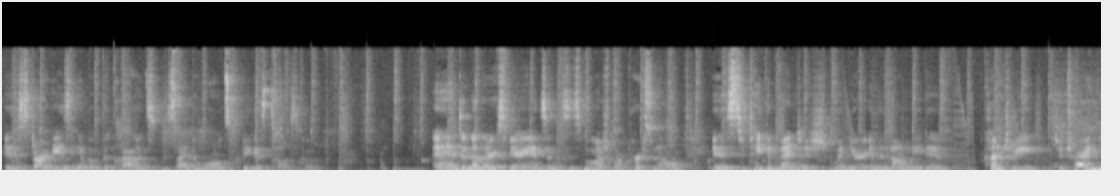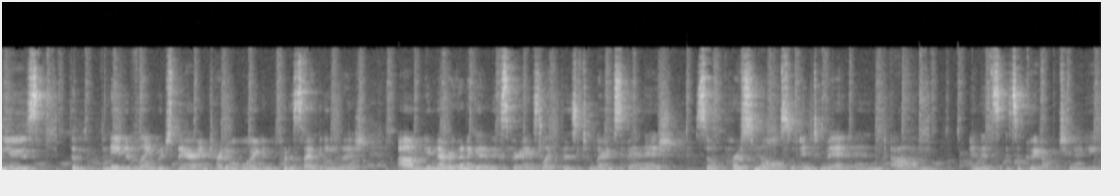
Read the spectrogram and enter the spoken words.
is stargazing above the clouds beside the world's biggest telescope. And another experience, and this is much more personal, is to take advantage when you're in a non-native country to try and use the native language there and try to avoid and put aside English. Um, you're never going to get an experience like this to learn Spanish, so personal, so intimate, and, um, and it's, it's a great opportunity.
